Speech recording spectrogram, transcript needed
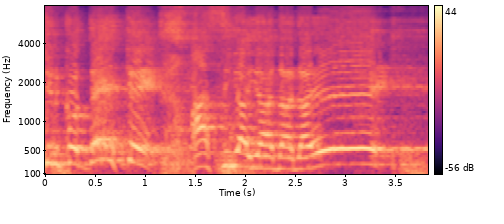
جن کو دیکھ کے آسیہ یاد آ جائے۔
